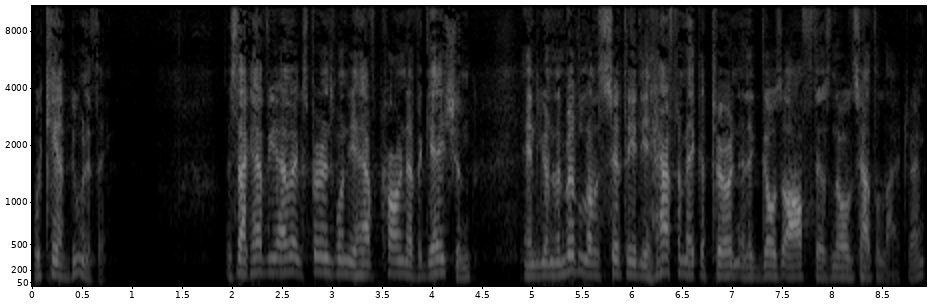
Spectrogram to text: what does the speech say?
we can't do anything. It's like, have you ever experienced when you have car navigation, and you're in the middle of a city, and you have to make a turn, and it goes off, there's no satellite, right?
